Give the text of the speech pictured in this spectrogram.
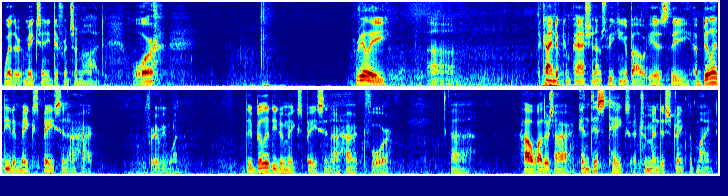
whether it makes any difference or not, or really um, the kind of compassion I'm speaking about is the ability to make space in our heart for everyone. The ability to make space in our heart for uh, how others are. And this takes a tremendous strength of mind.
